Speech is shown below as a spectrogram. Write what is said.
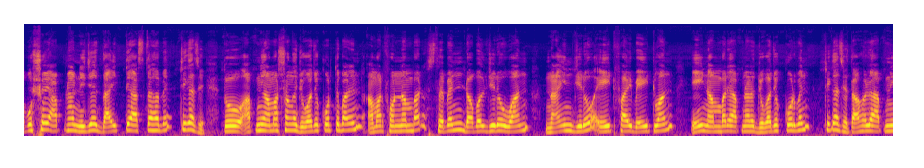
অবশ্যই আপনার নিজের দায়িত্বে আসতে হবে, ঠিক আছে? তো আপনি আমার সঙ্গে যোগাযোগ করতে পারেন। আমার phone number seven double zero one nine zero eight five eight one এই নাম্বারে আপনারা যোগাযোগ করবেন, ঠিক আছে? তাহলে আপনি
